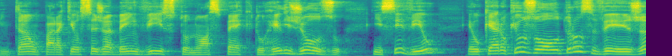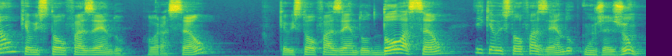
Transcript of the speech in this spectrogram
então, para que eu seja bem visto no aspecto religioso e civil, eu quero que os outros vejam que eu estou fazendo oração, que eu estou fazendo doação e que eu estou fazendo um jejum.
